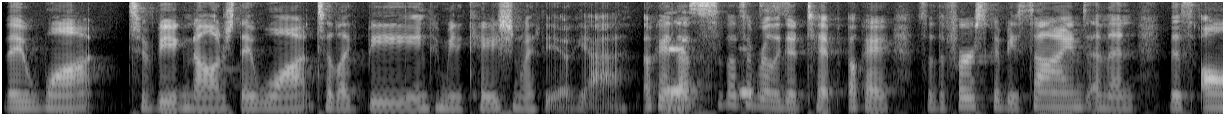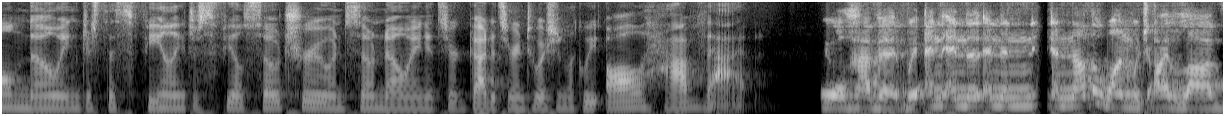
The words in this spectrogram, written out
they want to be acknowledged. They want to like be in communication with you. Yeah. Okay, yes, that's that's yes. a really good tip. Okay. So the first could be signs and then this all knowing, just this feeling just feels so true and so knowing. It's your gut, it's your intuition. Like we all have that. We all have it. And and the, and then another one which I love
